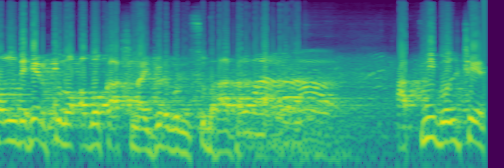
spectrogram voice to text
সন্দেহের কোনো অবকাশ নাই। জোরে বলুন, সুবহানাল্লাহ। আপনি বলছেন,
